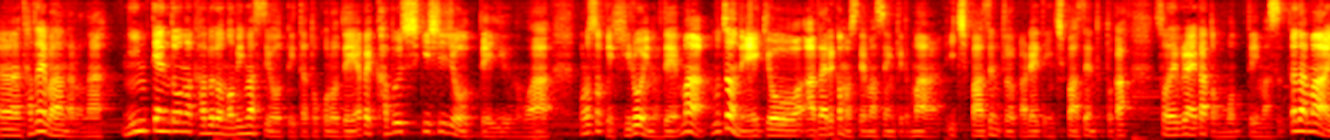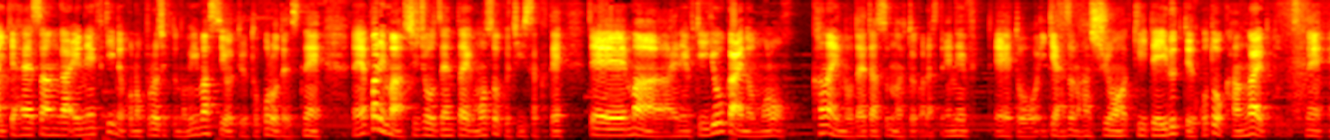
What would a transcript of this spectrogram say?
うん、例えばなんだろうな、任天堂の株が伸びますよって言ったところで、やっぱり株式市場っていうのは、ものすごく広いので、まあ、もちろんね、影響を与えるかもしれませんけど、まあ、1%とか0.1%とか、それぐらいかと思っています。ただまあ、池早さんが NFT のこのプロジェクト伸びますよっていうところですね、やっぱりまあ、市場全体がものすごく小さくて、で、まあ、NFT 業界のものかなりの大多数の人がですね、NF、えっ、ー、と、池原さんの発信を聞いているっていうことを考えるとですね、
